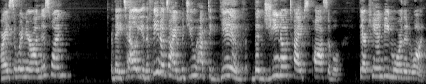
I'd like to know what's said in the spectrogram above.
All right, so when you're on this one, they tell you the phenotype, but you have to give the genotypes possible. There can be more than one.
